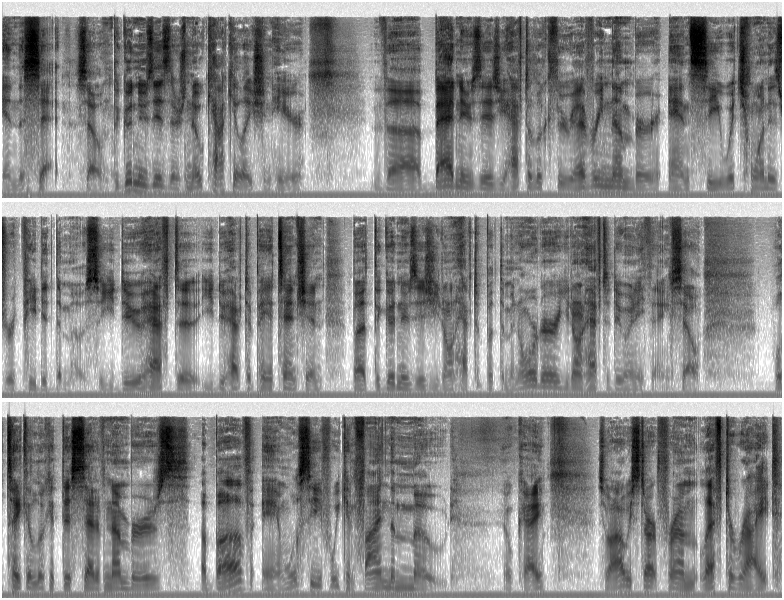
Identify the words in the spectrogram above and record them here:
in the set. So the good news is there's no calculation here. The bad news is you have to look through every number and see which one is repeated the most. So you do have to you do have to pay attention, but the good news is you don't have to put them in order, you don't have to do anything. So we'll take a look at this set of numbers above and we'll see if we can find the mode. Okay? So I always start from left to right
